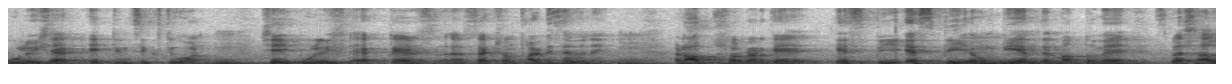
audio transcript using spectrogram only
police act eighteen sixty one সেই পুলিশ অ্যাক্টের সেকশন থার্টি সেভেনে রাজ্য সরকারকে এসপি এসপি এবং ডিএমদের মাধ্যমে স্পেশাল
